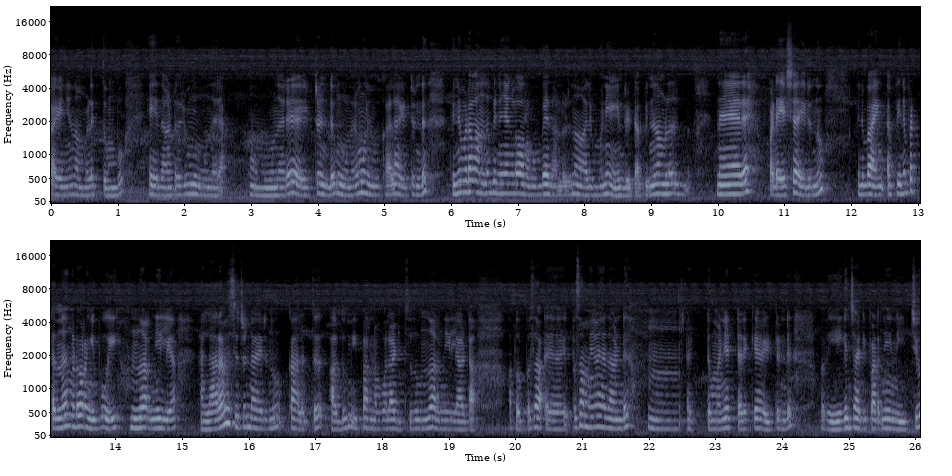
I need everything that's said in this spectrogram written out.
കഴിഞ്ഞ് നമ്മൾ എത്തുമ്പോൾ ഏതാണ്ട് ഒരു മൂന്നര. മൂന്നര ആയിട്ടുണ്ട്. മൂന്നര മൂന്നേ പിന്നെ ഇവിടെ വന്ന് പിന്നെ ഞങ്ങൾ ഉറങ്ങുമ്പോൾ ഏതാണ്ട് ഒരു നാല് മണി ആയിട്ടുണ്ട് കേട്ടോ പിന്നെ നമ്മൾ നേരെ പടേശായിരുന്നു. പിന്നെ ഭയ പിന്നെ പെട്ടെന്ന് അങ്ങോട്ട് ഉറങ്ങിപ്പോയി. ഒന്നും അറിഞ്ഞില്ല. അലാറം വെച്ചിട്ടുണ്ടായിരുന്നു. കാലത്ത് അതും ഈ പറഞ്ഞ പോലെ അടിച്ചതൊന്നും അറിഞ്ഞില്ല കേട്ടോ അപ്പോൾ ഇപ്പോൾ ഇപ്പോൾ സമയം ഏതാണ്ട് എട്ട് മണി എട്ടരയൊക്കെ ആയിട്ടുണ്ട്. അപ്പോൾ വേഗം ചാടി പറഞ്ഞ് എണീച്ചു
